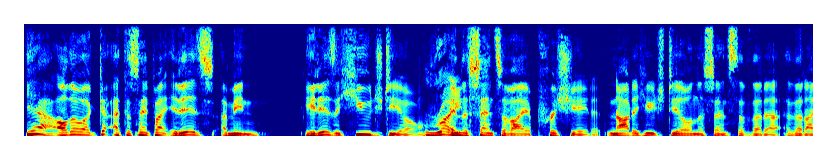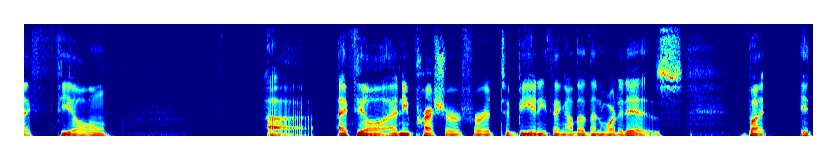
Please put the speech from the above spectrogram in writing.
Yeah, although at the same time, it is. I mean, it is a huge deal, Right. In the sense of I appreciate it, not a huge deal in the sense of that uh, that I feel. Uh, I feel any pressure for it to be anything other than what it is, but it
